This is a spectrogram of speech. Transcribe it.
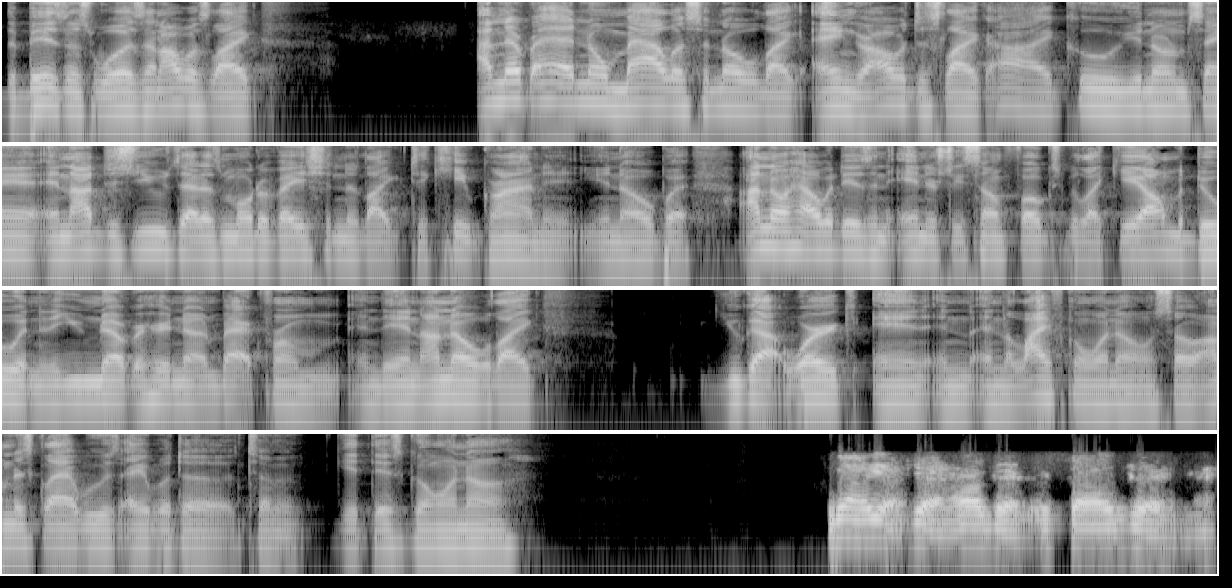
the business was and I was like I never had no malice or no like anger. I was just like, all right, cool, you know what I'm saying? And I just use that as motivation to like to keep grinding, you know. But I know how it is in the industry. Some folks be like, Yeah, I'm gonna do it, and then you never hear nothing back from 'em. And then I know like you got work and, and and the life going on. So I'm just glad we was able to to get this going on. Yeah, yeah, yeah, all good. It's all good, man.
